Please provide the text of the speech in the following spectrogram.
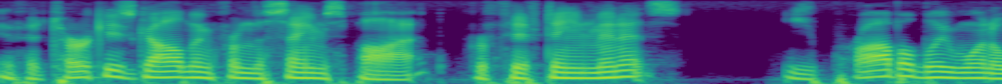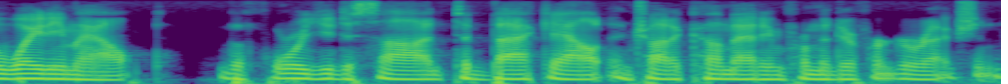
if a turkey's gobbling from the same spot for 15 minutes, you probably want to wait him out before you decide to back out and try to come at him from a different direction.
